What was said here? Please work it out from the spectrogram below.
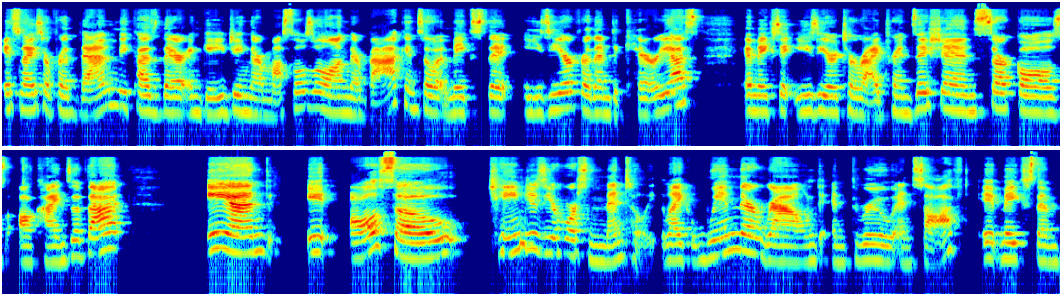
It's nicer for them because they're engaging their muscles along their back. And so it makes it easier for them to carry us. It makes it easier to ride transitions, circles, all kinds of that. And it also changes your horse mentally. Like when they're round and through and soft, it makes them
